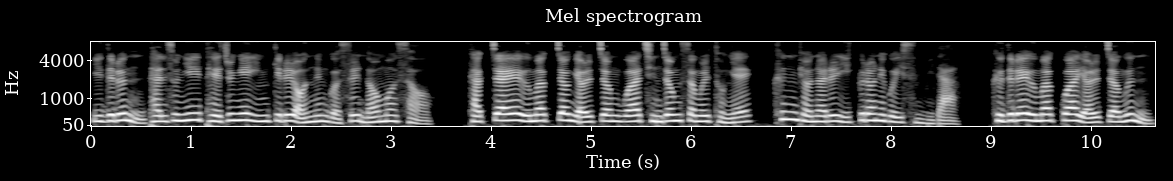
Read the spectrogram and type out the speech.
이들은 단순히 대중의 인기를 얻는 것을 넘어서 각자의 음악적 열정과 진정성을 통해 큰 변화를 이끌어내고 있습니다. 그들의 음악과 열정은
